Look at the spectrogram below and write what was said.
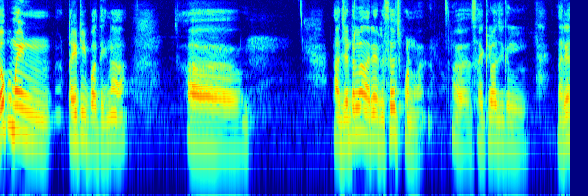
டோப்பமைன் டைட்டில் பார்த்தீங்கன்னா நான் ஜென்ரலாக நிறைய ரிசர்ச் பண்ணுவேன். சைக்கலாஜிக்கல் நிறைய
